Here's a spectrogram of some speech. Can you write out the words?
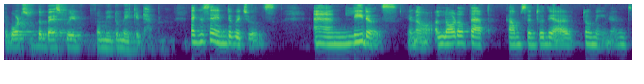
what's the best way for me to make it happen? Like you say, individuals and leaders. You know, a lot of that comes into their domain and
